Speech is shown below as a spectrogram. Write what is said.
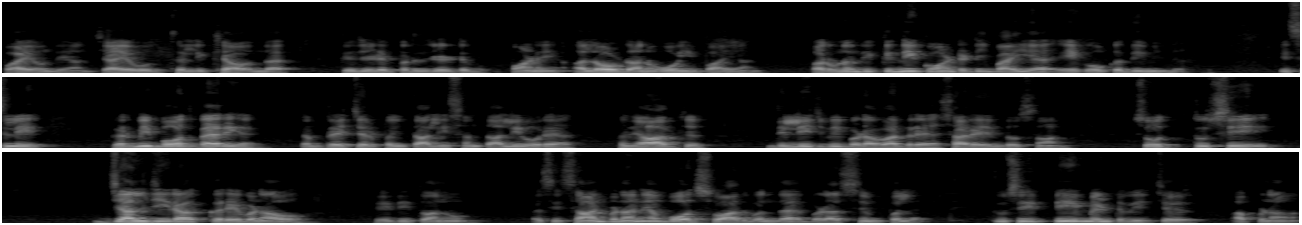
ਪਾਏ ਹੁੰਦੇ ਹਨ। ਚਾਹੇ ਉਹ ਉੱਥੇ ਲਿਖਿਆ ਹੁੰਦਾ ਕਿ ਜਿਹੜੇ ਪ੍ਰੀਜ਼ਰਵੇਟਿਵ ਪਾਣੇ ਅਲਾਉਡ ਹਨ, ਉਹ ਹੀ ਪਾਏ ਹਨ। ਪਰ ਉਹਨਾਂ ਦੀ ਕਿੰਨੀ ਕੁਆਂਟੀਟੀ ਪਾਈ ਹੈ, ਇਹ ਉਹ ਕਦੀ ਨਹੀਂ ਦੱਸਦੇ। ਇਸ ਲਈ ਗਰਮੀ ਬਹੁਤ ਪੈ ਰਹੀ ਹੈ ਟੈਂਪਰੇਚਰ 45 47 ਹੋ ਰਿਹਾ, ਪੰਜਾਬ 'ਚ, ਦਿੱਲੀ 'ਚ ਵੀ ਬੜਾ ਵੱਧ ਰਿਹਾ, ਸਾਰੇ ਹਿੰਦੁਸਤਾਨ। ਸੋ ਤੁਸੀਂ ਜਲ ਜੀਰਾ ਘਰੇ ਬਣਾਓ, ਇਹਦੀ ਤੁਹਾਨੂੰ ਅਸੀਂ ਸਾਂਝ ਬਣਾਉਂਦੇ ਹਾਂ, ਬਹੁਤ ਸਵਾਦ ਬਣਦਾ ਹੈ, ਬੜਾ ਸਿੰਪਲ ਹੈ। ਤੁਸੀਂ 30 ਮਿੰਟ ਵਿੱਚ ਆਪਣਾ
